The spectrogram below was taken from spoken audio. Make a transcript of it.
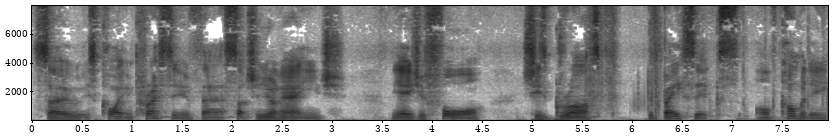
So it's quite impressive that at such a young age, the age of four, she's grasped the basics of comedy.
